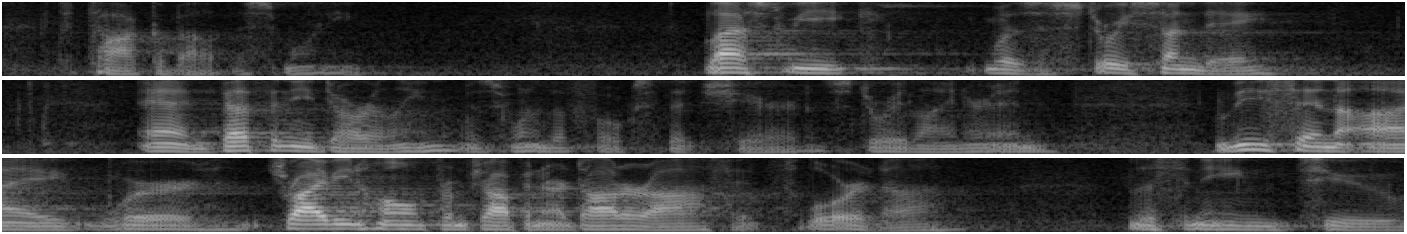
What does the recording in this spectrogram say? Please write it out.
to talk about this morning. Last week was a Story Sunday, and Bethany Darling was one of the folks that shared a storyliner. And Lisa and I were driving home from dropping our daughter off at Florida, listening to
